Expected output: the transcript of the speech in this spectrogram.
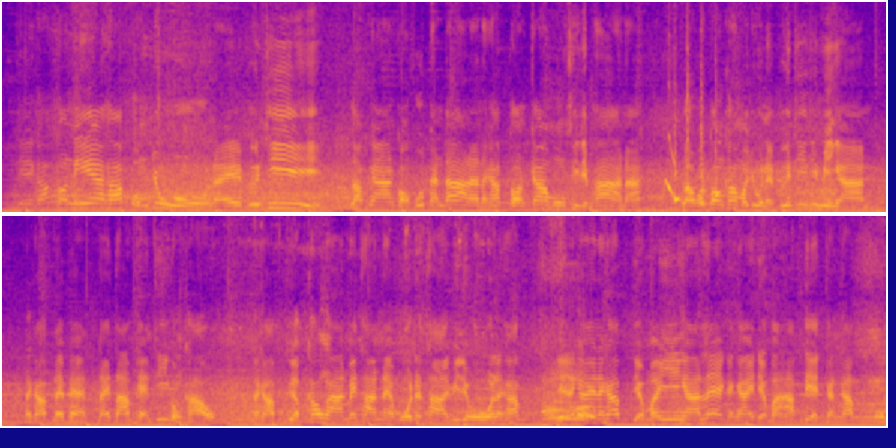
โอเคครับตอนนี้ครับผมอยู่ในพื้นที่รับงานของ Food Panda แล้วนะครับ ตอน9โมง45นะ เราก็ต้องเข้ามาอยู่ในพื้นที่ที่มีงาน นะครับในแผนในตามแผนที่ของเขานะครับเกือบเข้างานไม่ทันเนี่ยโมัวแต่ถ่ายวิดีโอนะครับ เดี๋ยวยังไงนะครับ เดี๋ยวมีงานแรกยังไง เดี๋ยวมาอัปเดตกันครับผม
